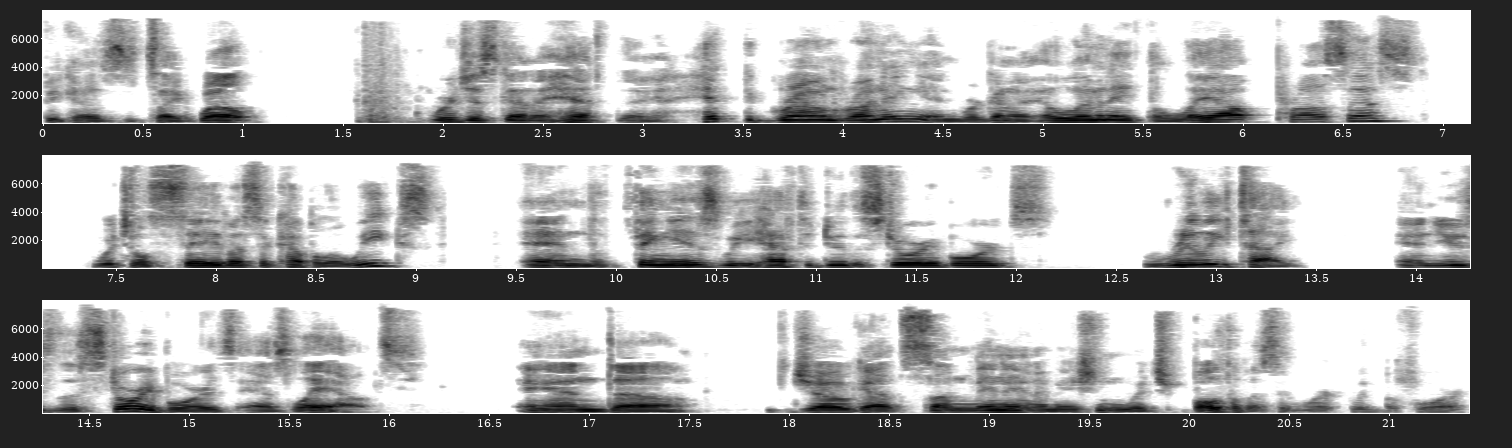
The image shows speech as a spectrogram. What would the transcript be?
because it's like, well, we're just going to hit the, hit the ground running and we're going to eliminate the layout process, which will save us a couple of weeks. And the thing is, we have to do the storyboards really tight and use the storyboards as layouts. And, uh, Joe got Sun Min Animation, which both of us had worked with before.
